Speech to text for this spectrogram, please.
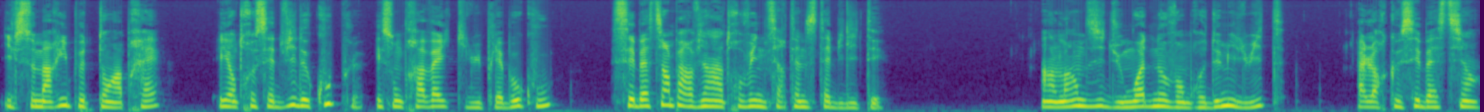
Il se marie peu de temps après, et entre cette vie de couple et son travail qui lui plaît beaucoup, Sébastien parvient à trouver une certaine stabilité. Un lundi du mois de novembre 2008, alors que Sébastien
